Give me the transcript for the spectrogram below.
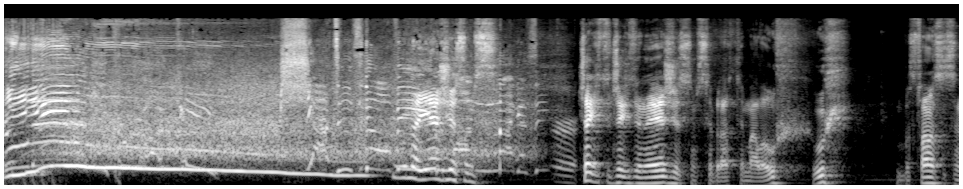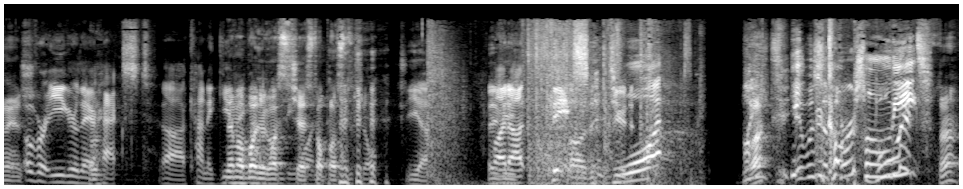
Iuuu! Naježio sam se. Magazine. Čekajte, čekajte, naježio sam se, brate, malo. Uh, uh. Stvarno sam se naježio. over eager there, Hexed. Uh, kind of giving. Nema boljeg the osjećaja, 1v1 100%. Yeah. but uh, this. Oh, dude. What? What? It was the first bullet. Da?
